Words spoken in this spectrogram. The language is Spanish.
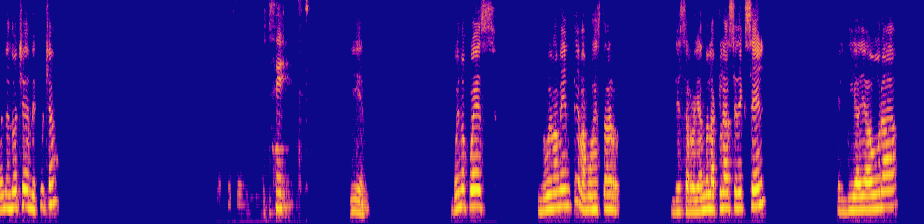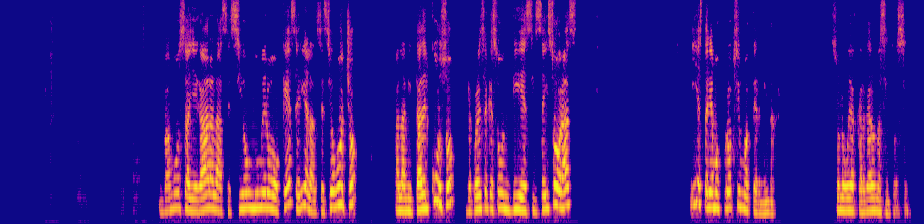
Buenas noches, ¿me escuchan? Sí. Bien. Bueno, pues nuevamente vamos a estar desarrollando la clase de Excel. El día de ahora vamos a llegar a la sesión número, ¿qué sería? La sesión 8, a la mitad del curso. Recuérdense que son 16 horas y estaríamos próximo a terminar. Solo voy a cargar una situación.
